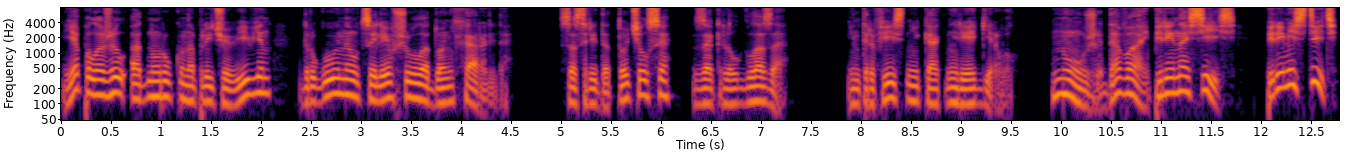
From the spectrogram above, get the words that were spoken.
Я положил одну руку на плечо Вивьен, другую на уцелевшую ладонь Харальда. Сосредоточился, закрыл глаза. Интерфейс никак не реагировал. «Ну же, давай, переносись! Переместить!»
